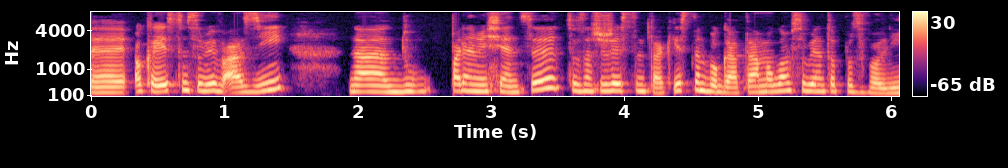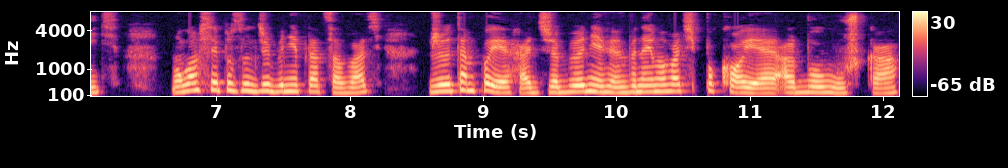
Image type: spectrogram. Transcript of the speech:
E, ok, jestem sobie w Azji na parę miesięcy, to znaczy, że jestem tak, jestem bogata, mogłam sobie na to pozwolić, mogłam sobie pozwolić, żeby nie pracować, żeby tam pojechać, żeby, nie wiem, wynajmować pokoje albo łóżka,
